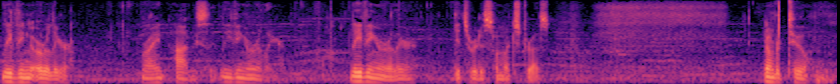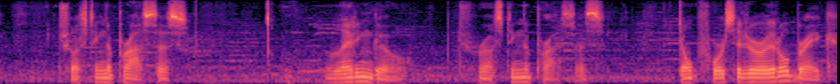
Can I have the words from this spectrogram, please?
leaving earlier, right? Obviously, leaving earlier. Leaving earlier gets rid of so much stress. Number two, trusting the process. Letting go trusting the process. Don't force it or it'll break.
